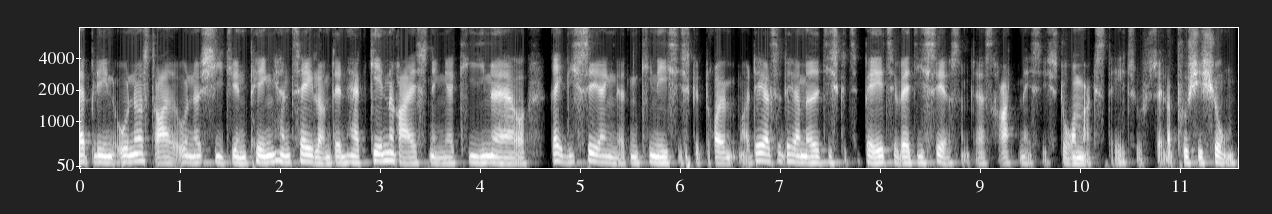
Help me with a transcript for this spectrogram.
er blevet understreget under Xi Jinping. Han taler om den her genrejsning af Kina og realiseringen af den kinesiske drøm. Og det er altså det her med, at de skal tilbage til, hvad de ser som deres retmæssige stormagtsstatus eller position.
